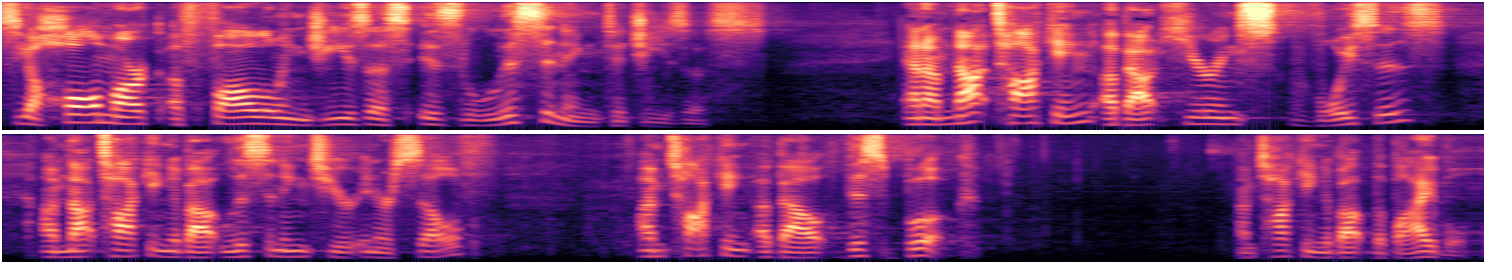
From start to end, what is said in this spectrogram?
See, a hallmark of following Jesus is listening to Jesus. And I'm not talking about hearing voices, I'm not talking about listening to your inner self. I'm talking about this book. I'm talking about the Bible.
